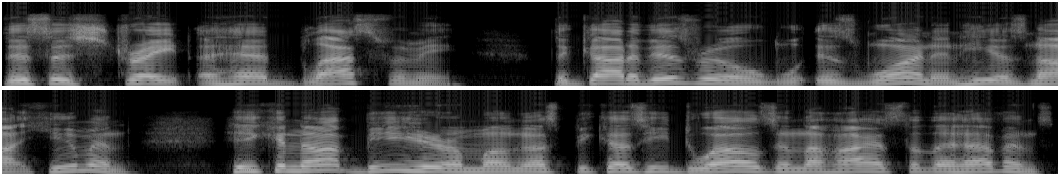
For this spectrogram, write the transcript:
This is straight ahead blasphemy. The God of Israel is one, and he is not human. He cannot be here among us because he dwells in the highest of the heavens.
